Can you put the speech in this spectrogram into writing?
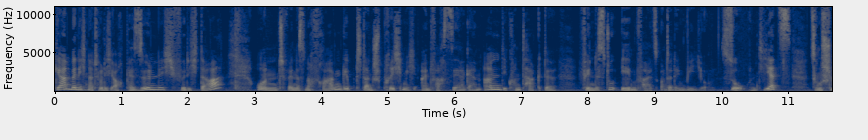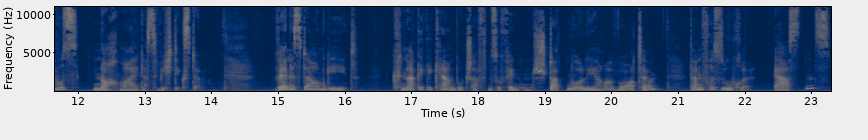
Gern bin ich natürlich auch persönlich für dich da. Und wenn es noch Fragen gibt, dann sprich mich einfach sehr gern an. Die Kontakte findest du ebenfalls unter dem Video. So, und jetzt zum Schluss nochmal das Wichtigste. Wenn es darum geht, knackige Kernbotschaften zu finden, statt nur leerer Worte, dann versuche erstens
